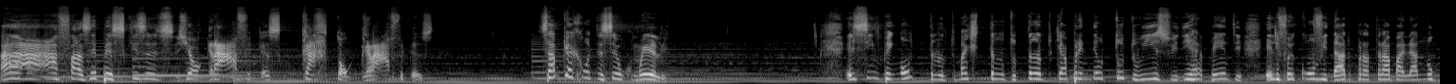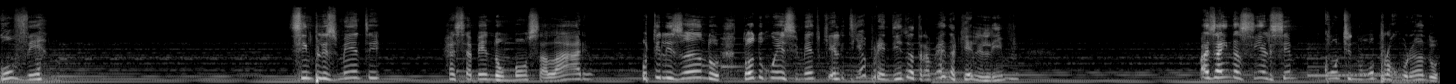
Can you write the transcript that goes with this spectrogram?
a, a fazer pesquisas geográficas, cartográficas. Sabe o que aconteceu com ele? Ele se empenhou tanto, mas tanto, tanto, que aprendeu tudo isso e de repente ele foi convidado para trabalhar no governo. Simplesmente recebendo um bom salário, utilizando todo o conhecimento que ele tinha aprendido através daquele livro. Mas ainda assim ele sempre continuou procurando:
